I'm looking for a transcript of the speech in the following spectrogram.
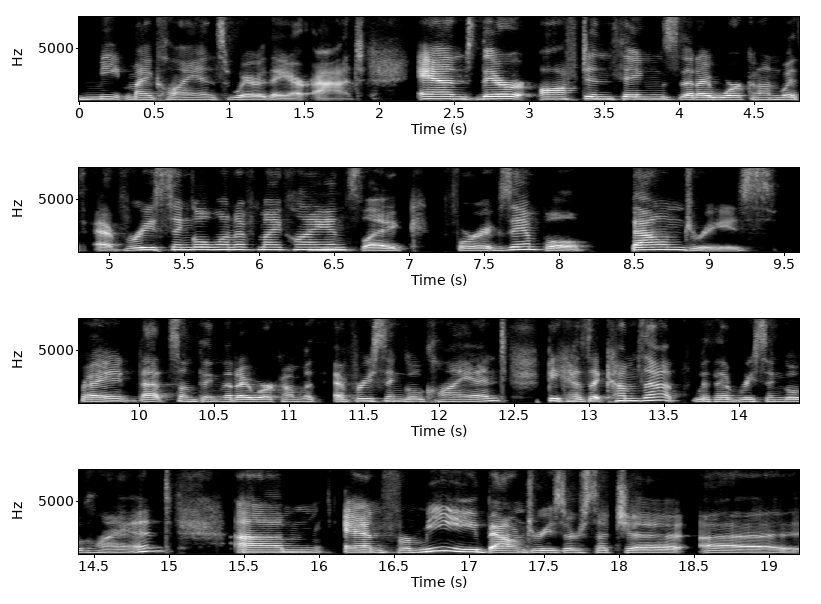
meet my clients where they are at. And there are often things that I work on with every single one of my mm-hmm. clients, mm-hmm. like, for example, boundaries, right? That's something that I work on with every single client because it comes up with every single client. Um, and for me, boundaries are such a uh,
